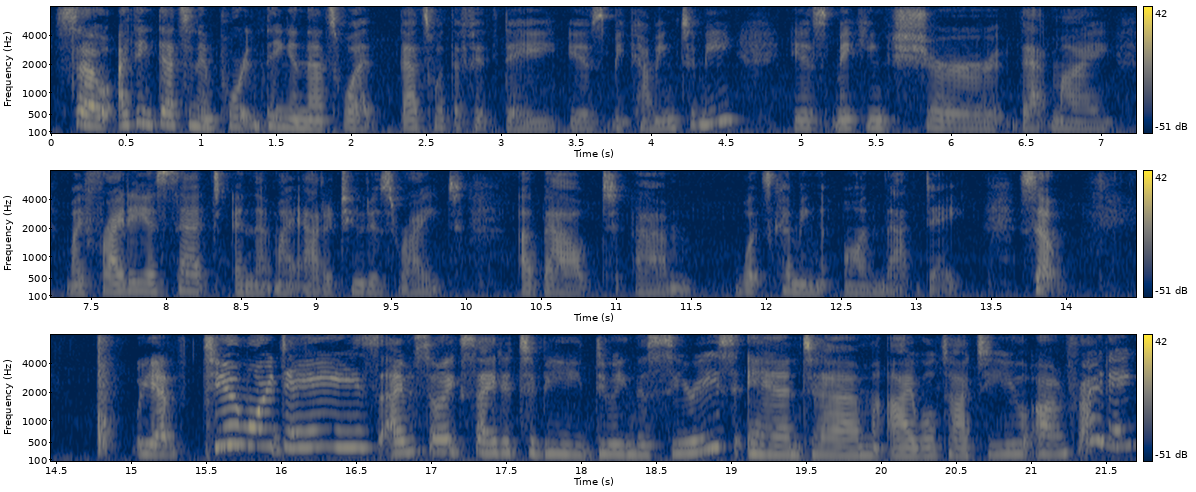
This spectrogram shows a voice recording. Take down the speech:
So i think that's an important thing and that's what that's what the fifth day is becoming to me is making sure that my my friday is set and that my attitude is right about um, what's coming on that day. So, we have two more days. I'm so excited to be doing this series, and um, I will talk to you on Friday.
